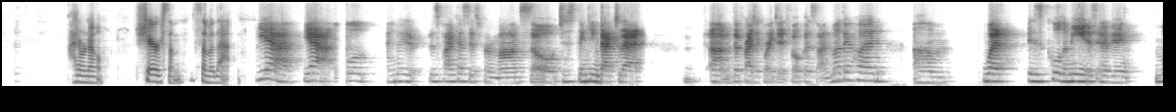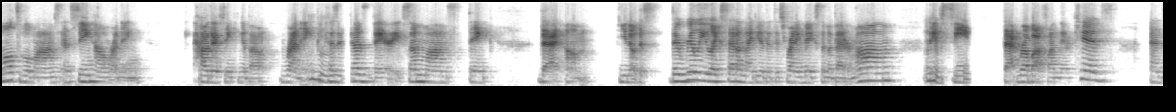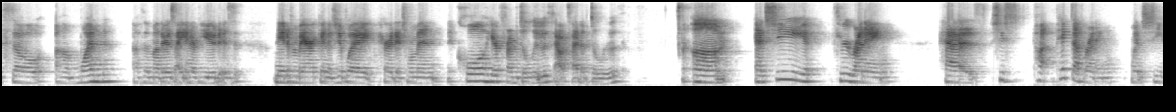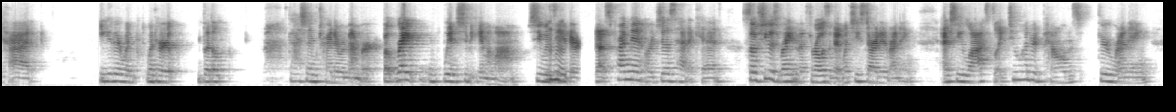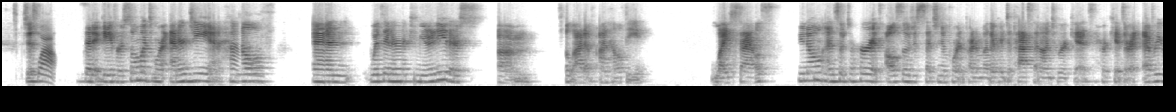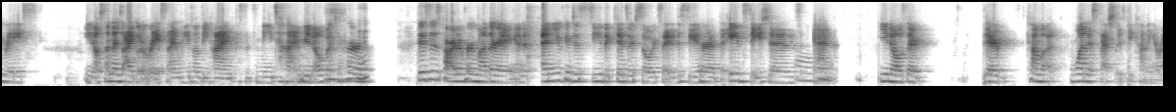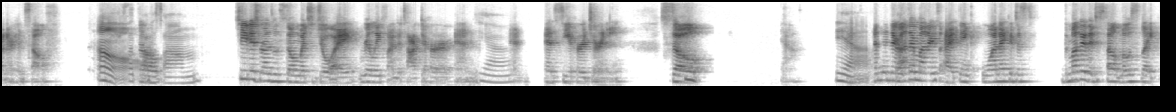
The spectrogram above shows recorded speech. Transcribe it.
I don't know, share some some of that. Yeah, yeah. Well, I know this podcast is for moms, so just thinking back to that, um, the project where I did focus on motherhood. Um, what is cool to me is interviewing multiple moms and seeing how running, how they're thinking about running, Mhm. because it does vary. Some moms think that, um, you know, this they're really like set on the idea that this running makes them a better mom. They've seen that rub off on their kids. And so, um, one of the mothers I interviewed is Native American Ojibwe heritage woman, Nicole, here from Duluth, outside of Duluth. Um, and she, through running, has she's pu- picked up running when she had either when when her little gosh i'm trying to remember but right when she became a mom she was Mhm. either just pregnant or just had a kid. So she was right in the throes of it when she started running. And she lost like 200 pounds through running. Just Wow. that it gave her so much more energy and health. And within her community there's um, a lot of unhealthy lifestyles you know? Mm-hmm. And so to her it's also just such an important part of motherhood to pass that on to her kids. Her kids are at every race. You know sometimes i go to race and i leave them behind because it's me time you know? But to her mm-hmm. this is part of her mothering and and you can just see the kids are so excited to see her at the aid stations Aw. and you know they're they're come a, one especially is becoming a runner himself. Oh. That's awesome. she just runs with so much joy. Really fun to talk to her and Yeah. and and see her journey. So mm. Yeah. and then there are other mothers i think one i could just the mother that just felt most like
